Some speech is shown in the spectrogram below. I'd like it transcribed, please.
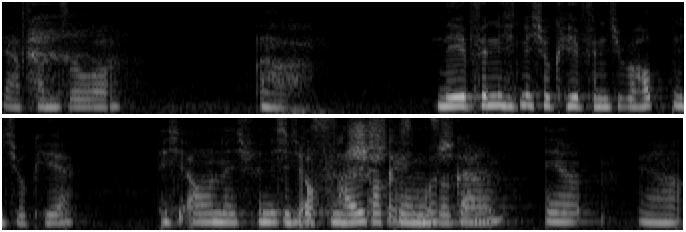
Ja, von so. Oh. Nee, finde ich nicht okay, finde ich überhaupt nicht okay. Ich auch nicht, finde ich, Find ich auch falsch, shocking sogar. Ja, Ja.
